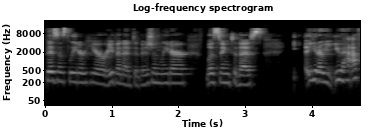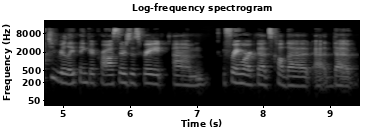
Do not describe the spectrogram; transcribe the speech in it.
business leader here or even a division leader listening to this. You know, you have to really think across. There's this great um, framework that's called the uh, the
